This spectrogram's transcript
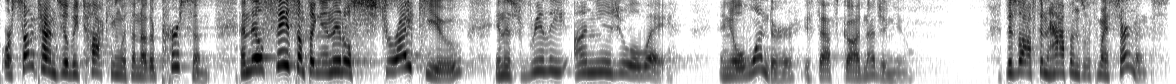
Or sometimes you'll be talking with another person and they'll say something and it'll strike you in this really unusual way. And you'll wonder if that's God nudging you. This often happens with my sermons.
